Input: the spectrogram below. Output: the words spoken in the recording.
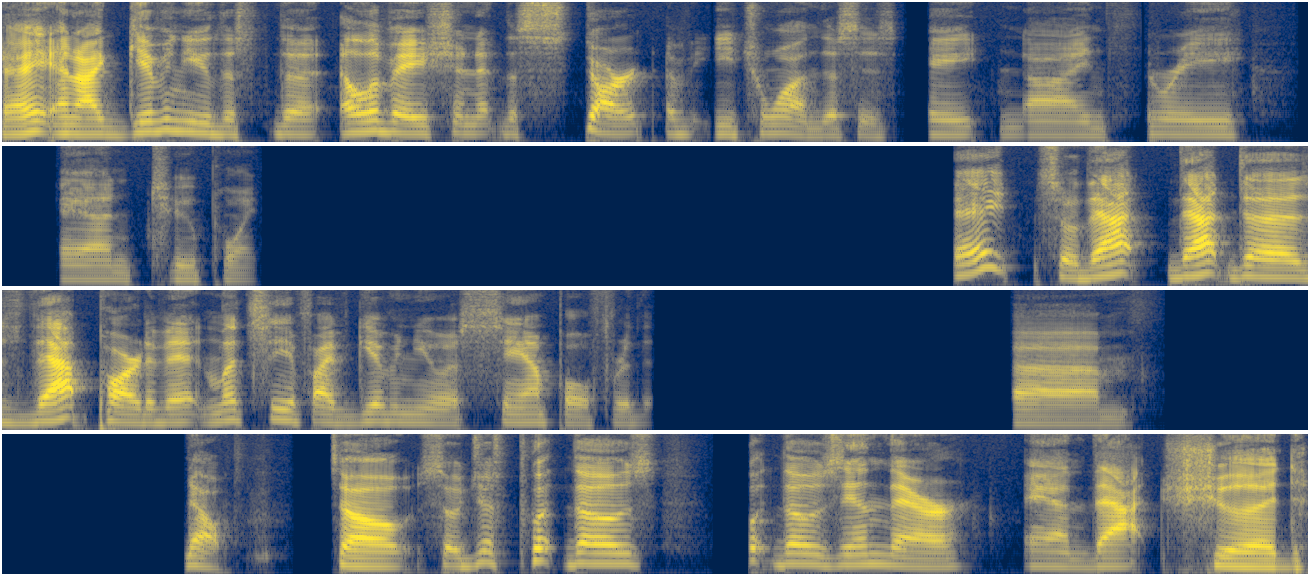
Okay, and I've given you the, the elevation at the start of each one. This is 8, 9, 3, and 2 point. Okay, so that that does that part of it. And let's see if I've given you a sample for this. Um, no. So so just put those put those in there and that should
